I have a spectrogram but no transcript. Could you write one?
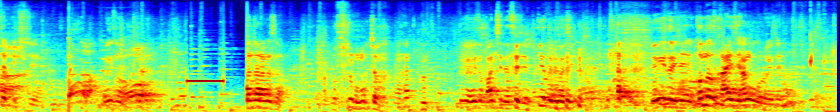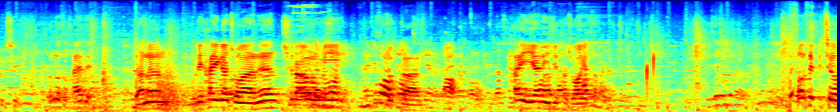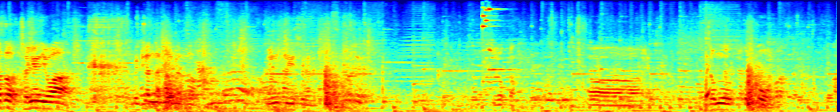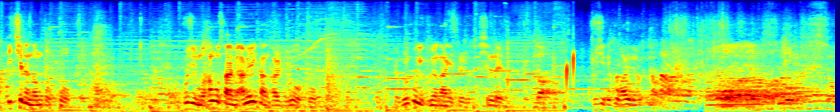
선셋 비치지. 여기서 한잔 하면서 뭐 술을 못 먹잖아. 그리고 여기서 만취돼서 이제 뛰어드는 거지. 여기서 이제 건너서 가야지 한국으로 이제 좋지. 건너서 가야 돼. 나는 우리 하이가 좋아하는 추라우미 부족간 하이 이하리 이주 다 좋아하겠다. 선셋 비치 가서 정현이와 맥주 한잔 먹으면서 명상의 시간을. 부족간. 어 너무 덥고 비치는 너무 덥고 굳이 뭐 한국 사람이 아메리칸 갈 이유 없고 물고기 구경 가기 제일 실내 굳이 데리고 가야 돼요?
